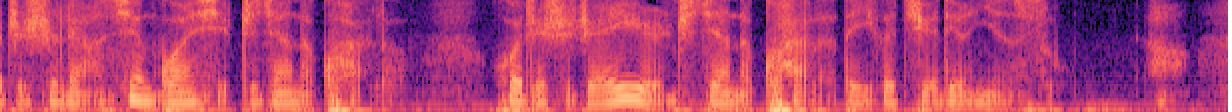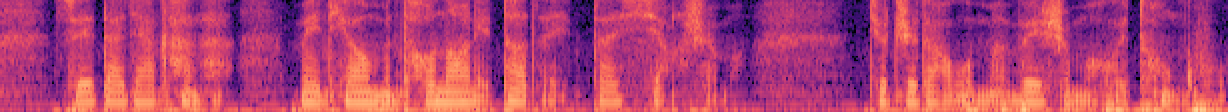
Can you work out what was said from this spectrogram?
者是两性关系之间的快乐，或者是人与人之间的快乐的一个决定因素。所以大家看看，每天我们头脑里到底在想什么，就知道我们为什么会痛苦，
